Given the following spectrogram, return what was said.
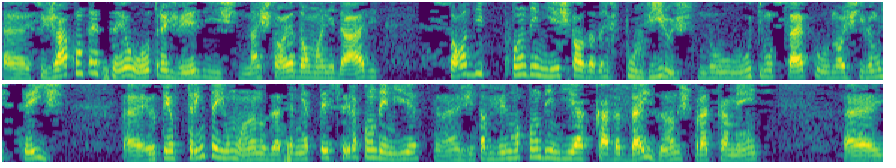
É, isso já aconteceu outras vezes na história da humanidade. Só de pandemias causadas por vírus, no último século nós tivemos seis. É, eu tenho 31 anos, essa é a minha terceira pandemia. Né? A gente está vivendo uma pandemia a cada 10 anos praticamente. É,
